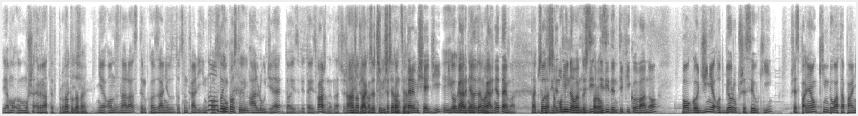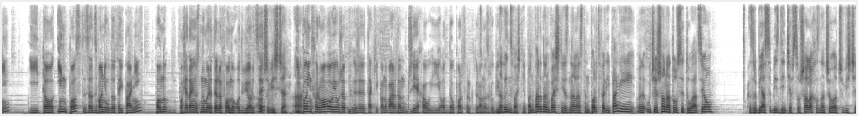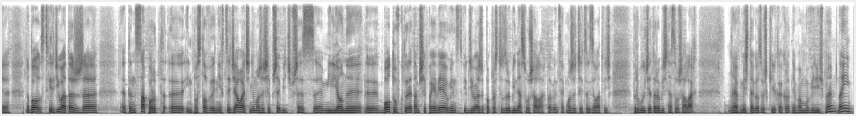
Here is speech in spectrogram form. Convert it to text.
ja muszę erratę wprowadzić. No to dawaj. Nie on znalazł, tylko zaniósł do centrali impostu. No, do impostu i... A ludzie, to jest, to jest ważne, znaczy, że a, no przed, tak, rzeczywiście przed komputerem siedzi i, i ogarnia, ogarnia, temat. ogarnia temat. Tak, przepraszam, ominąłem dość sporo. Zidentyfikowano, po godzinie odbioru przesyłki przez panią, kim była ta pani, i to InPost zadzwonił do tej pani, posiadając numer telefonu odbiorcy. Oczywiście. A. I poinformował ją, że, że taki pan Wardan przyjechał i oddał portfel, który ona zgubiła. No więc właśnie, pan Wardan właśnie znalazł ten portfel i pani e, ucieszona tą sytuacją Zrobiła sobie zdjęcie w socialach, oznaczyła oczywiście, no bo stwierdziła też, że ten support e, impostowy nie chce działać, nie może się przebić przez e, miliony e, botów, które tam się pojawiają, więc stwierdziła, że po prostu zrobi na socialach to, więc jak możecie coś załatwić, próbujcie to robić na socialach. W myśl tego, co już kilkakrotnie Wam mówiliśmy. No i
